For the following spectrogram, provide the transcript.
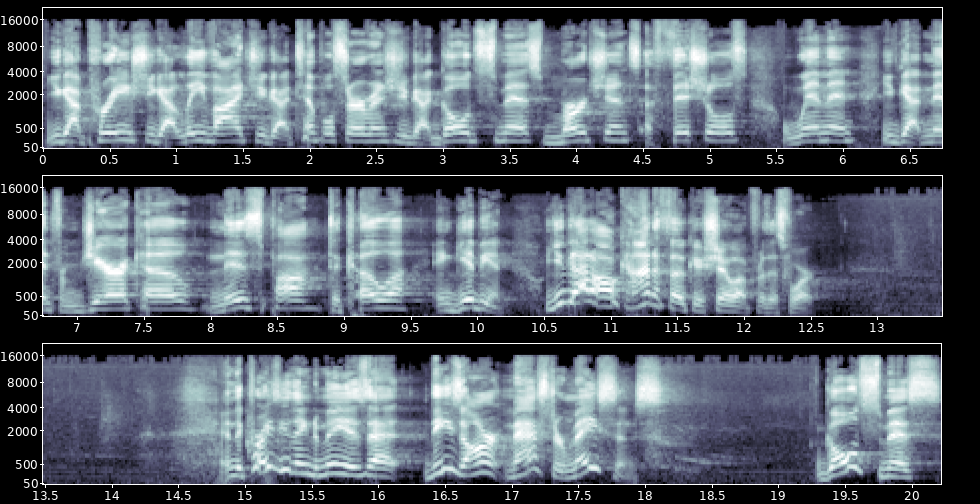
You got priests, you got Levites, you got temple servants, you got goldsmiths, merchants, officials, women. You've got men from Jericho, Mizpah, Tekoa, and Gibeon. You got all kind of folks show up for this work. And the crazy thing to me is that these aren't master masons. Goldsmiths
